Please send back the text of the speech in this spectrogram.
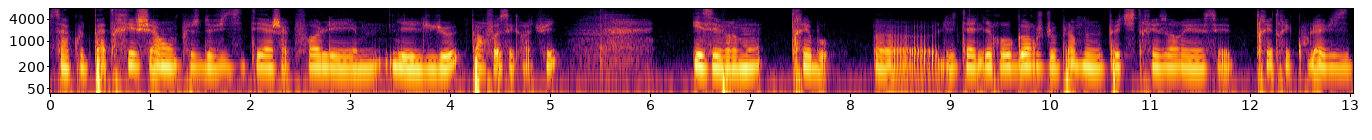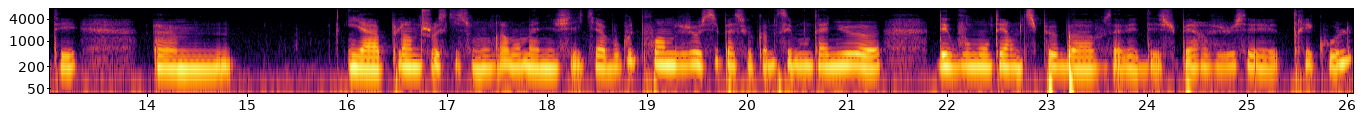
Ça coûte pas très cher en plus de visiter à chaque fois les, les lieux. Parfois c'est gratuit. Et c'est vraiment très beau. Euh, L'Italie regorge de plein de petits trésors et c'est très très cool à visiter. Euh, il y a plein de choses qui sont vraiment magnifiques. Il y a beaucoup de points de vue aussi parce que comme c'est montagneux, euh, dès que vous montez un petit peu, bah, vous avez des super vues. C'est très cool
